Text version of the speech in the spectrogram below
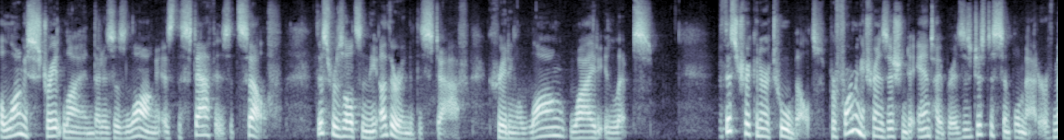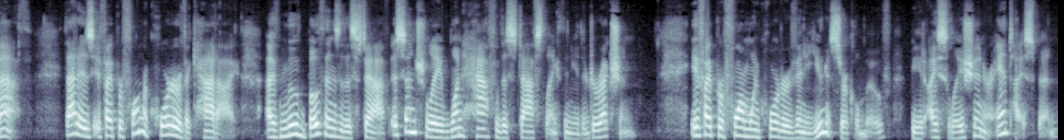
along a straight line that is as long as the staff is itself. This results in the other end of the staff creating a long, wide ellipse. With this trick in our tool belt, performing a transition to anti-brids is just a simple matter of math. That is, if I perform a quarter of a cat eye, I've moved both ends of the staff essentially one half of a staff's length in either direction. If I perform one quarter of any unit circle move, be it isolation or anti-spin,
